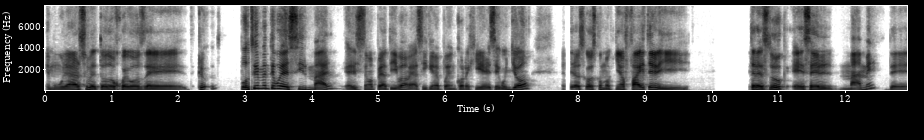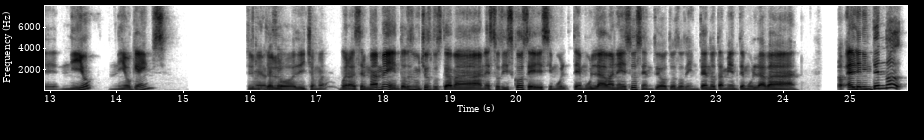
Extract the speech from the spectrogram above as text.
emular sobre todo juegos de... posiblemente voy a decir mal el sistema operativo, así que me pueden corregir. Según yo, de los juegos como King of Fighter y Metal Slug es el mame de Neo, Neo Games. Simplemente lo he dicho. Bueno, es el mame. Entonces muchos buscaban estos discos, te emulaban esos, entre otros. Los de Nintendo también te emulaban. El de Nintendo,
